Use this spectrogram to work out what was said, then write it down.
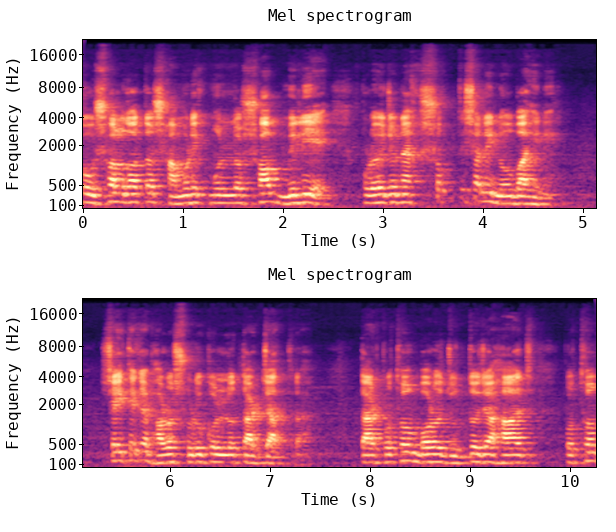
কৌশলগত সামরিক মূল্য সব মিলিয়ে প্রয়োজন এক শক্তিশালী নৌবাহিনী। সেই থেকে ভারত শুরু করল তার যাত্রা। তার প্রথম বড় যুদ্ধজাহাজ, প্রথম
